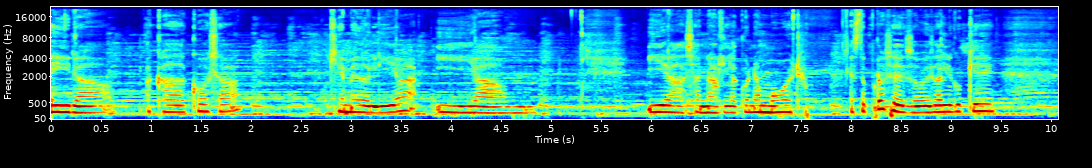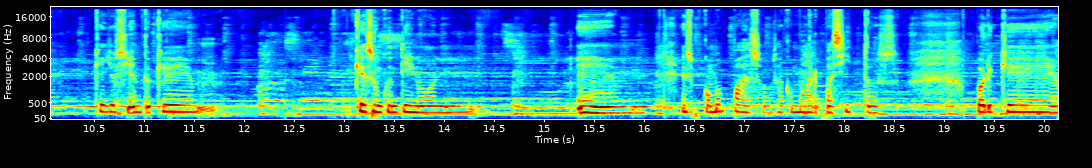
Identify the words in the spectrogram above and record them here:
ir a, a cada cosa que me dolía y a, y a sanarla con amor. Este proceso es algo que, que yo siento que, que es un continuo, eh, es como paso, o sea, como dar pasitos, porque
